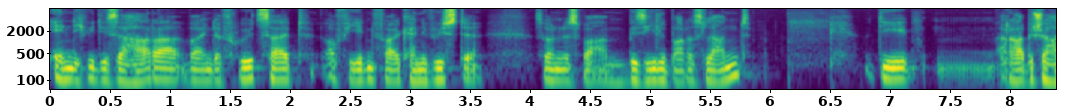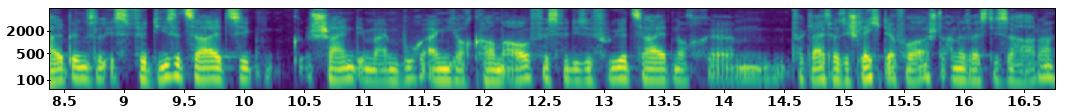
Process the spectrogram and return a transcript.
ähnlich wie die Sahara, war in der Frühzeit auf jeden Fall keine Wüste, sondern es war ein besiedelbares Land. Die arabische Halbinsel ist für diese Zeit, sie scheint in meinem Buch eigentlich auch kaum auf, ist für diese frühe Zeit noch ähm, vergleichsweise schlecht erforscht, anders als die Sahara.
